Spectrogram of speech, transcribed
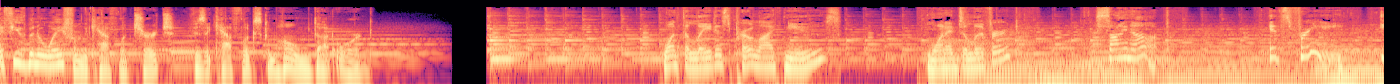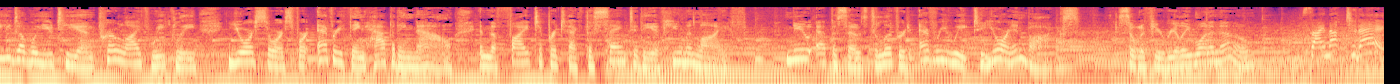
If you've been away from the Catholic Church, visit CatholicsComeHome.org. Want the latest pro life news? Want it delivered? Sign up. It's free. EWTN Pro Life Weekly, your source for everything happening now in the fight to protect the sanctity of human life. New episodes delivered every week to your inbox. So if you really want to know, Sign up today.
